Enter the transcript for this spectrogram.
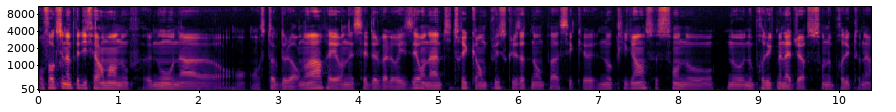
On fonctionne un peu différemment, nous. Euh, nous, on a stocke de l'or noir et on essaie de le valoriser. On a un petit truc en plus que les autres n'ont pas, c'est que nos clients, ce sont nos, nos, product managers, ce sont nos product owners.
